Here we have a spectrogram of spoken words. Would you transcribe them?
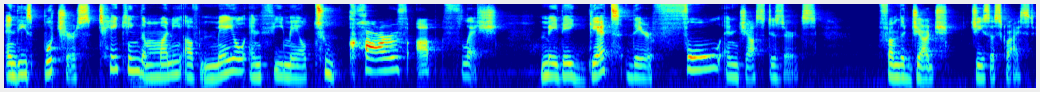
And these butchers taking the money of male and female to carve up flesh, may they get their full and just deserts from the judge, Jesus Christ.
